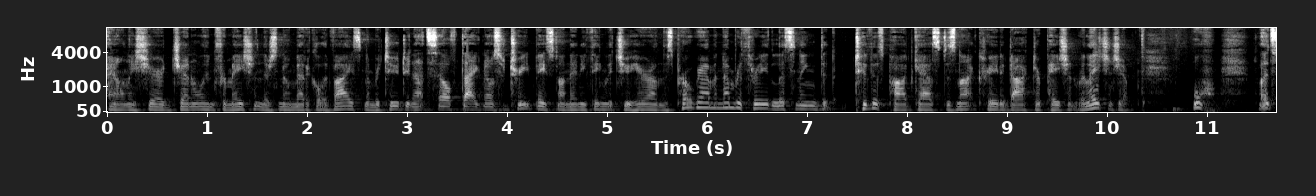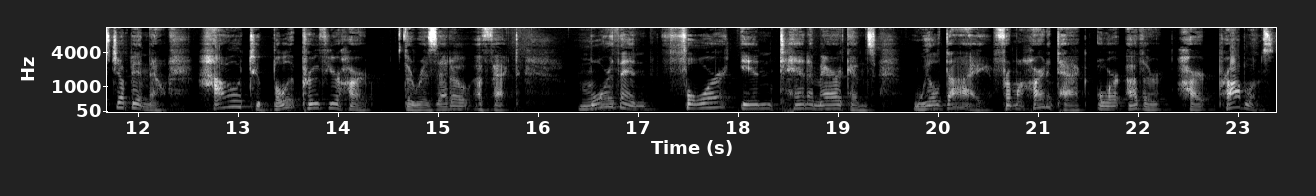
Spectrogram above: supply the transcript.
I only share general information. There's no medical advice. Number two, do not self diagnose or treat based on anything that you hear on this program. And number three, listening to this podcast does not create a doctor patient relationship. Ooh, let's jump in now. How to bulletproof your heart, the Roseto effect. More than four in 10 Americans will die from a heart attack or other heart problems.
